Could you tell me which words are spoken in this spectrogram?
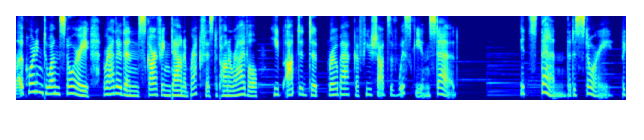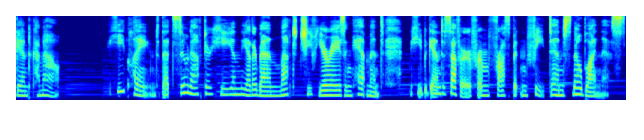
According to one story, rather than scarfing down a breakfast upon arrival, he opted to throw back a few shots of whiskey instead. It's then that his story began to come out. He claimed that soon after he and the other men left Chief Ouray's encampment, he began to suffer from frostbitten feet and snow blindness.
